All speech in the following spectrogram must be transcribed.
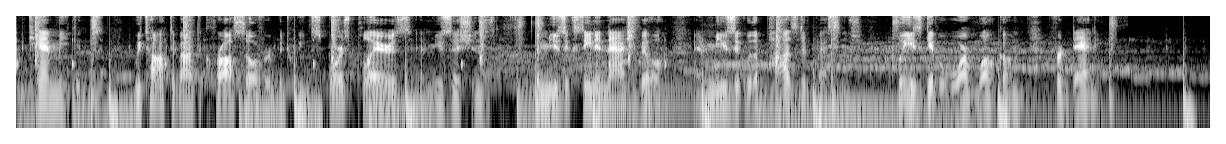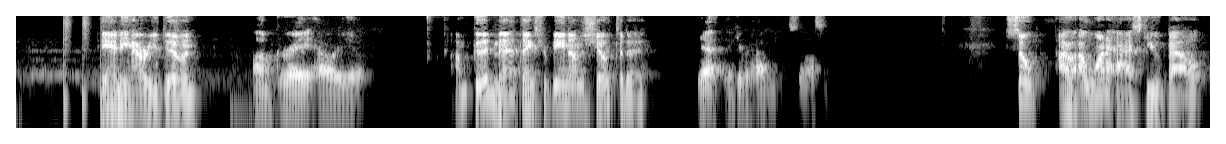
and Cam Meekins. We talked about the crossover between sports players and musicians, the music scene in Nashville, and music with a positive message. Please give a warm welcome for Danny. Danny, how are you doing? I'm great. How are you? I'm good, man. Thanks for being on the show today. Yeah, thank you for having me. It's awesome. So I, I want to ask you about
